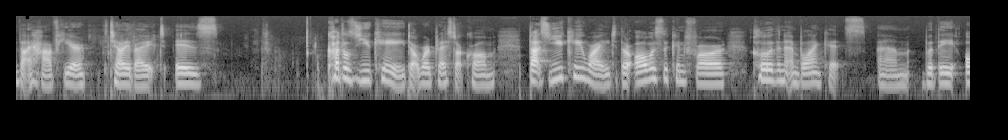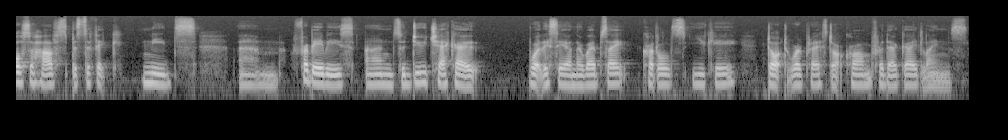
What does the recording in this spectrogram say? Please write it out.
that I have here to tell you about is cuddlesuk.wordpress.com. That's UK wide. They're always looking for clothing and blankets, um, but they also have specific needs um, for babies. And so do check out what they say on their website, Cuddles UK wordpress.com for their guidelines.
